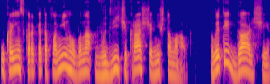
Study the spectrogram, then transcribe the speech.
українська ракета Фламінго вона вдвічі краща, ніж Тамагавк. Летить далі,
